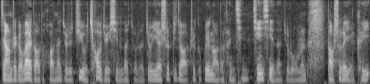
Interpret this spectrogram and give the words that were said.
讲这个外道的话，那就是具有窍诀性的，就是就也是比较这个归纳的很清清晰的，就是我们到时候也可以。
